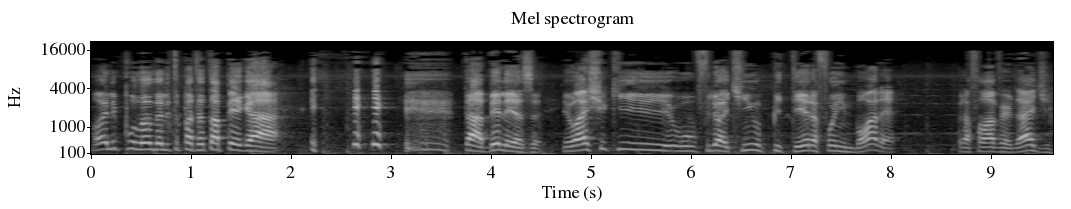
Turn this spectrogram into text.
Olha ele pulando ali pra tentar pegar. tá, beleza. Eu acho que o filhotinho Piteira foi embora. Pra falar a verdade.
